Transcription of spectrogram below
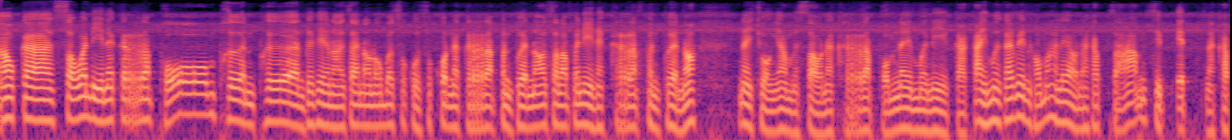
เอากาสวัสดีนะครับผมเพื่อนเพื่อนเพื่อนเพียงน้อยใจน้องนงบัสกุสุขคนนะครับเพื่อนเพื่อนๆเนาะสำหรับวันนี้นะครับเพื่อนเพื่อนเนาะในช่วงยามมื้อเสาร์นะครับ ผมในมื้อนี้ก็ใกล้มื้อใกล้เว้นเขามาแล้วนะครับ31นะครับ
